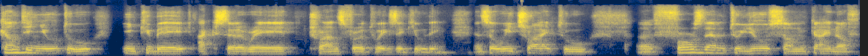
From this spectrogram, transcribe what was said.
continue to incubate, accelerate, transfer to executing. And so we try to uh, force them to use some kind of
